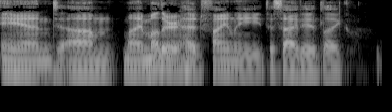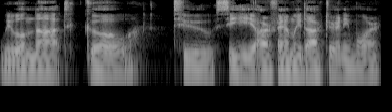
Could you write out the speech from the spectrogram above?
And um, my mother had finally decided, like, we will not go to see our family doctor anymore.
